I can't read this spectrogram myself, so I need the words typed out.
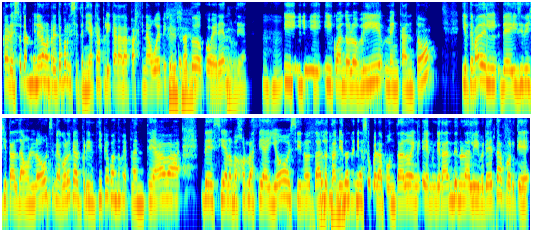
claro, esto también era un reto porque se tenía que aplicar a la página web y que fuera todo coherente. y, y, cuando lo vi me encantó. Y el tema del, de Easy Digital Downloads, me acuerdo que al principio cuando me planteaba de si a lo mejor lo hacía yo o si no tal, también lo tenía súper apuntado en, en, grande en una libreta porque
